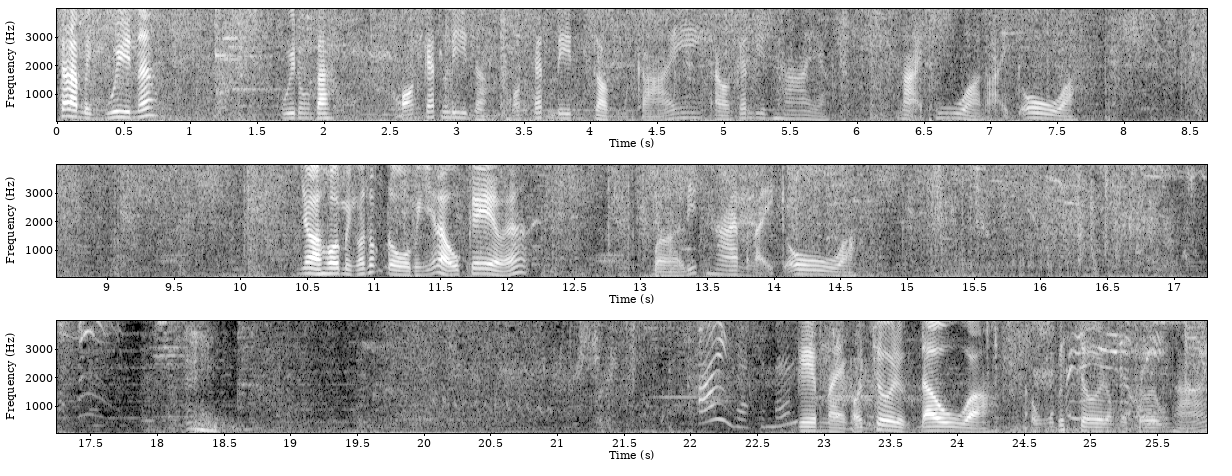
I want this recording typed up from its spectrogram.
chắc là mình win á. Win không ta? Con Kathleen à? Con Kathleen cầm cái à con Kathleen hai à? Lại thua à? Lại xo à? Nhờ thôi, mình có tốc đồ, mình nghĩ là ok rồi á. Bờ lít hai mà lại xo à? Game này có chơi được đâu à? Ông có biết chơi đâu mà chơi ông thái.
